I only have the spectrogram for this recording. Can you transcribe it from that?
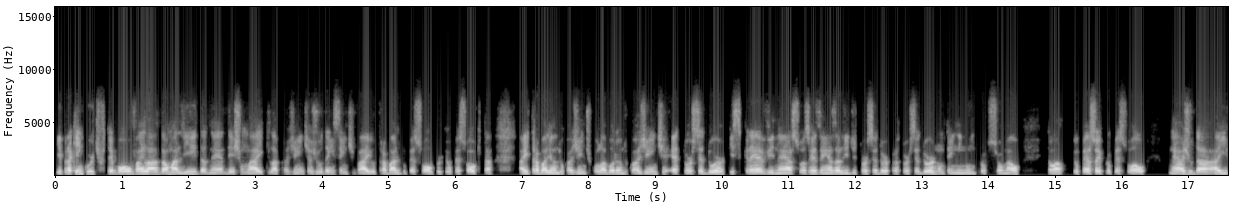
E para quem curte futebol, vai lá, dá uma lida, né, deixa um like lá para gente, ajuda a incentivar o trabalho do pessoal, porque o pessoal que está aí trabalhando com a gente, colaborando com a gente, é torcedor, que escreve né, as suas resenhas ali de torcedor para torcedor, não tem nenhum profissional. Então eu peço aí para o pessoal né, ajudar aí,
